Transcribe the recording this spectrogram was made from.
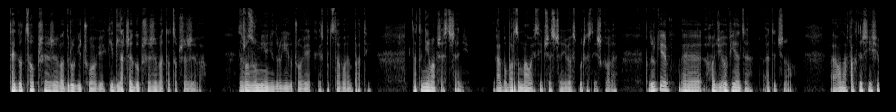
tego, co przeżywa drugi człowiek i dlaczego przeżywa to, co przeżywa. Zrozumienie drugiego człowieka jest podstawą empatii. Na to nie ma przestrzeni, albo bardzo mało jest tej przestrzeni we współczesnej szkole. Po drugie, e, chodzi o wiedzę etyczną. Ona faktycznie się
